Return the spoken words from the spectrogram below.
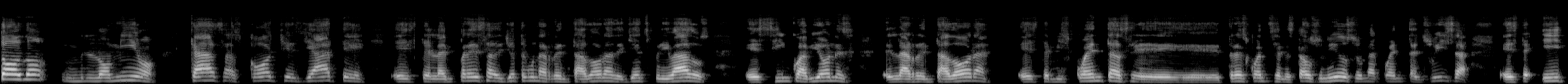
todo lo mío casas, coches, yate, este, la empresa, de, yo tengo una rentadora de jets privados, eh, cinco aviones, eh, la rentadora, este, mis cuentas, eh, tres cuentas en Estados Unidos, una cuenta en Suiza, este, y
